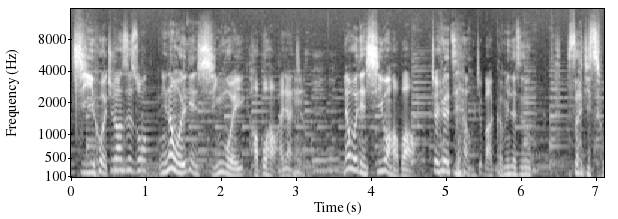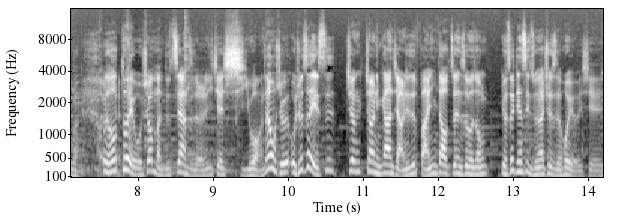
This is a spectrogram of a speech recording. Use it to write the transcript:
机会。就像是说，你让我有点行为好不好？他这样讲，让我有点希望好不好？就因为这样，我就把革命的制度设计出来。我想说，对我需要满足这样子的人一些希望。但我觉得，我觉得这也是就像就像你刚刚讲，就是反映到真实生活中有这件事情存在，确实会有一些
